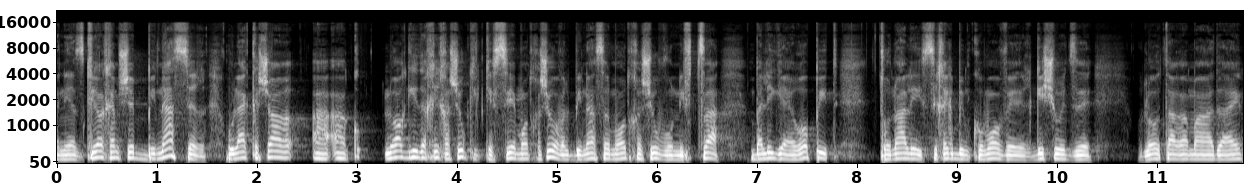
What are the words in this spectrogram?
אני אזכיר לכם שבנאסר, אולי הקשר, לא אגיד הכי חשוב, כי כסי מאוד חשוב, אבל בנאסר מאוד חשוב, הוא נפצע בליגה האירופית, טונאלי שיחק במקומו והרגישו את זה, הוא לא אותה רמה עדיין.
